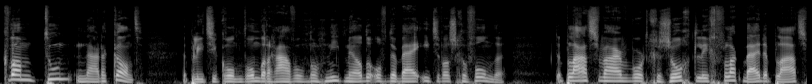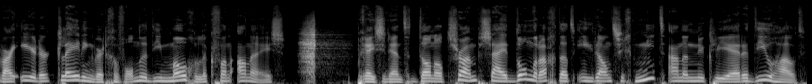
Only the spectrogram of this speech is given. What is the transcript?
kwam toen naar de kant. De politie kon donderdagavond nog niet melden of daarbij iets was gevonden. De plaats waar wordt gezocht ligt vlakbij de plaats waar eerder kleding werd gevonden die mogelijk van Anne is. President Donald Trump zei donderdag dat Iran zich niet aan een nucleaire deal houdt.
